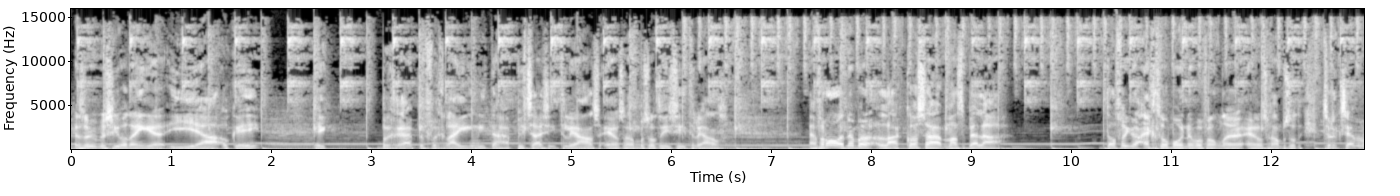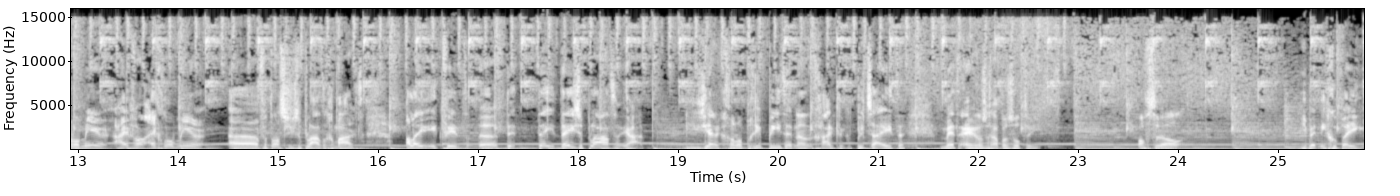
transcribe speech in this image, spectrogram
Dan zul je misschien wel denken... Ja, oké. Ik begrijp de vergelijking niet. Nou, pizza is Italiaans. Ergens Ramazzotti is Italiaans. En vooral het nummer La Cosa Mas Bella. Dat vind ik wel echt wel een mooi nummer van uh, Eros Ramazzotti. Tuurlijk, ze hebben wel meer, hij heeft wel echt wel meer uh, fantastische platen gemaakt. Alleen, ik vind de, deze plaat, ja, die zet ik gewoon op repeat. En dan ga ik lekker pizza eten met Eros Ramazzotti. Oftewel, je bent niet goed bij,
